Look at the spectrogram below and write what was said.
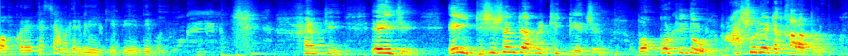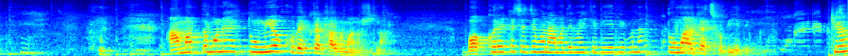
বক্করের কাছে আমাদের মেয়েকে বিয়ে দিব না। আন্টি এই যে এই ডিসিশনটা আপনি ঠিক নিয়েছেন। বক্কর কিন্তু আসলে এটা খারাপ লোক। আমার তো মনে হয় তুমিও খুব একটা ভালো মানুষ না। বক্করের কাছে যেমন আমাদের মেয়েকে বিয়ে দিব না তোমার কাছেও বিয়ে দেব না। কেন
